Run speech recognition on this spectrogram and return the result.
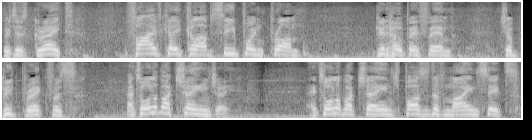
which is great. 5K Club, Sea Point Prom, Good Hope FM. It's your big breakfast. It's all about change, eh? It's all about change, positive mindset,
